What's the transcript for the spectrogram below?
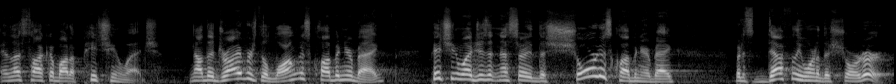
and let's talk about a pitching wedge. Now the driver is the longest club in your bag. Pitching wedge isn't necessarily the shortest club in your bag, but it's definitely one of the shorter.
